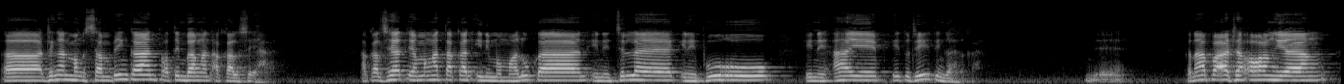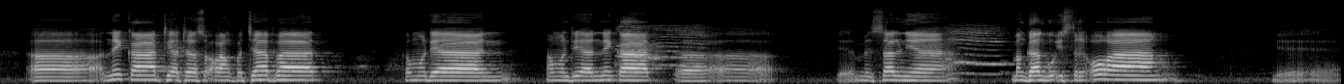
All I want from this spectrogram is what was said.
uh, dengan mengesampingkan pertimbangan akal sehat Akal sehat yang mengatakan ini memalukan, ini jelek, ini buruk, ini aib, itu ditinggalkan. Ya. Kenapa ada orang yang uh, nekat, dia adalah seorang pejabat, kemudian kemudian nekat, uh, ya, misalnya mengganggu istri orang, ya.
